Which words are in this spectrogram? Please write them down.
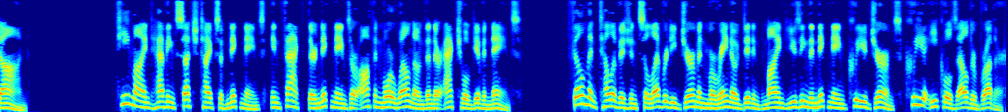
don T mind having such types of nicknames, in fact, their nicknames are often more well-known than their actual given names. Film and television celebrity German Moreno didn't mind using the nickname Kuya Germs Kuya equals elder brother.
